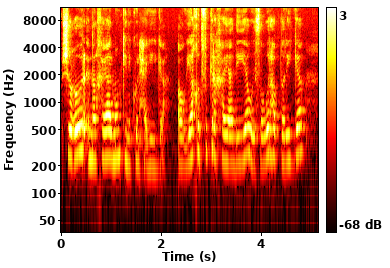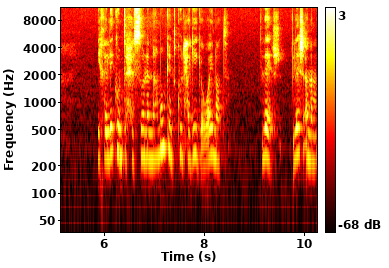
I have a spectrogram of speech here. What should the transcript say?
شعور إنه الخيال ممكن يكون حقيقة أو ياخذ فكرة خيالية ويصورها بطريقة يخليكم تحسون إنها ممكن تكون حقيقة why not ليش؟ ليش أنا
